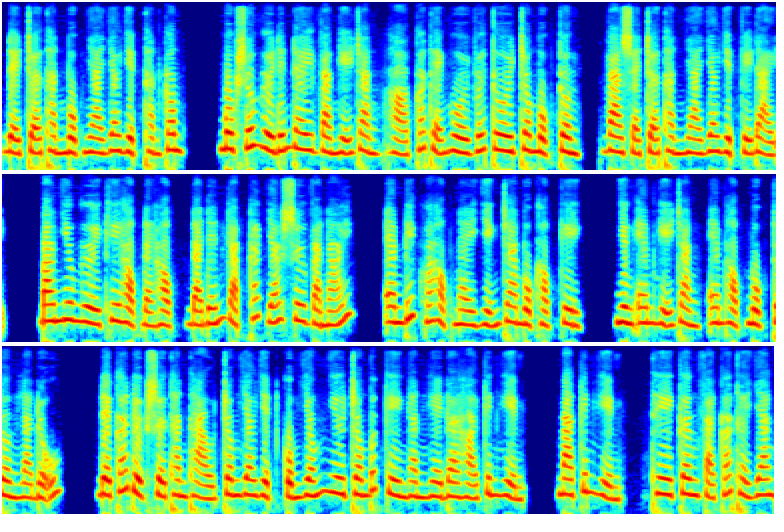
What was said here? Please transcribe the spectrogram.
để trở thành một nhà giao dịch thành công. Một số người đến đây và nghĩ rằng họ có thể ngồi với tôi trong một tuần và sẽ trở thành nhà giao dịch vĩ đại. Bao nhiêu người khi học đại học đã đến gặp các giáo sư và nói, em biết khóa học này diễn ra một học kỳ, nhưng em nghĩ rằng em học một tuần là đủ. Để có được sự thành thạo trong giao dịch cũng giống như trong bất kỳ ngành nghề đòi hỏi kinh nghiệm, mà kinh nghiệm thì cần phải có thời gian.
